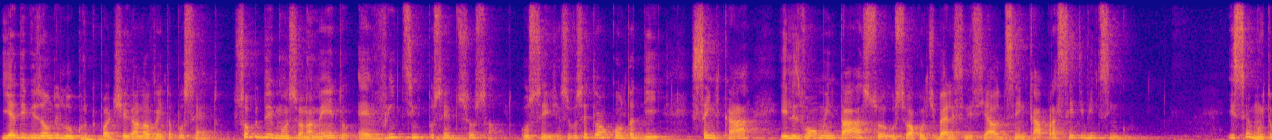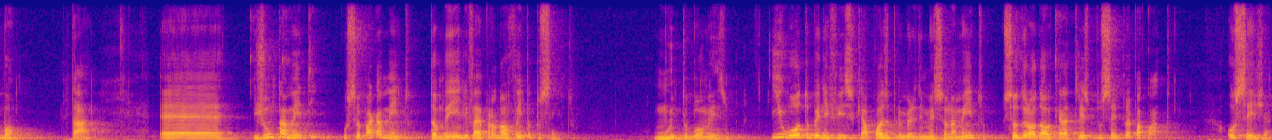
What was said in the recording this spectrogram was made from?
e a divisão de lucro que pode chegar a 90%. Sobre o dimensionamento, é 25% do seu saldo. Ou seja, se você tem uma conta de 100k, eles vão aumentar o seu account balance inicial de 100k para 125. Isso é muito bom, tá? É, juntamente o seu pagamento, também ele vai para 90%. Muito bom mesmo. E o outro benefício que após o primeiro dimensionamento, seu drawdown que era 3% vai para 4%. Ou seja,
